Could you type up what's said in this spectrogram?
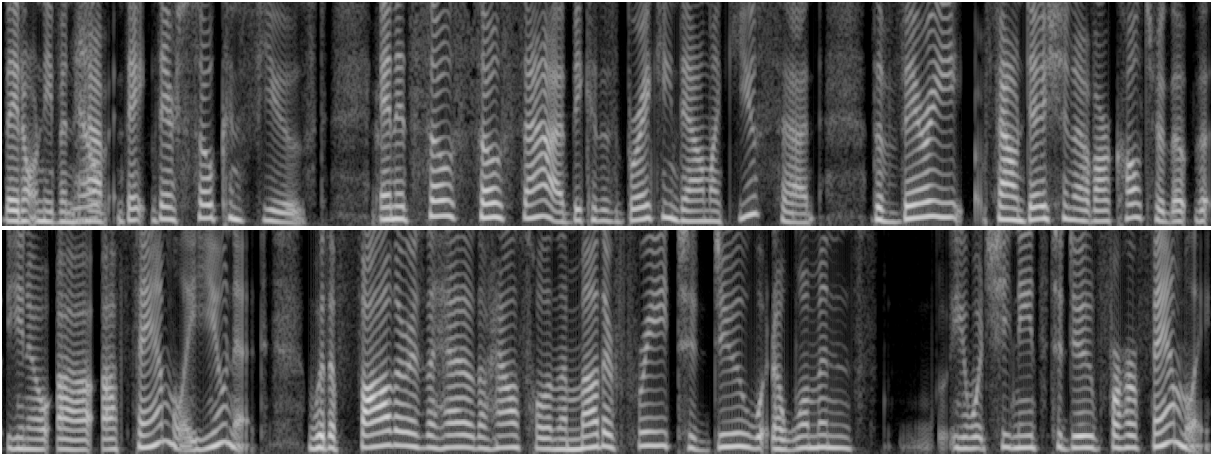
They don't even Nope. have they they're so confused. And it's so so sad because it's breaking down like you said the very foundation of our culture, the, the you know, uh, a family unit with a father as the head of the household and the mother free to do what a woman's you know, what she needs to do for her family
